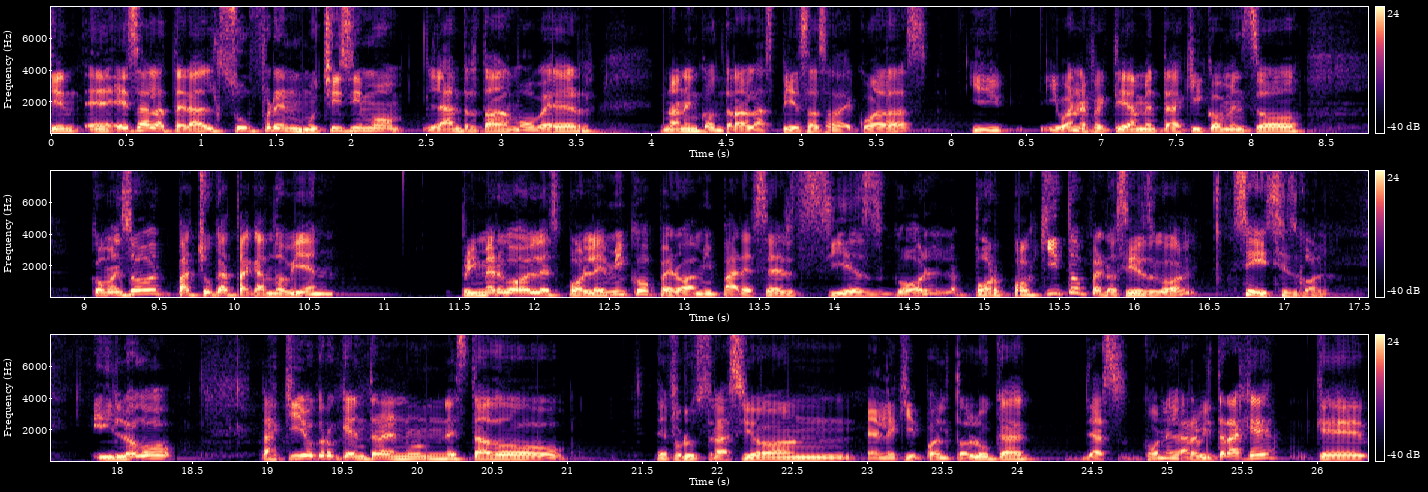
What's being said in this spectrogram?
Eh, esa lateral sufren muchísimo, le han tratado de mover, no han encontrado las piezas adecuadas. Y, bueno, efectivamente aquí comenzó, comenzó Pachuca atacando bien. Primer gol es polémico, pero a mi parecer sí es gol. Por poquito, pero sí es gol. Sí, sí es gol. Y luego, aquí yo creo que entra en un estado de frustración el equipo del Toluca ya con el arbitraje, que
